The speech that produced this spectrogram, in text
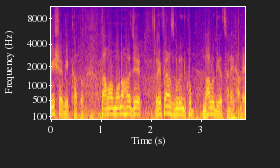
বিশ্বে বিখ্যাত। তা আমার মনে হয় যে রেফারেন্সগুলো খুব ভালো দিয়েছেন এখানে।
